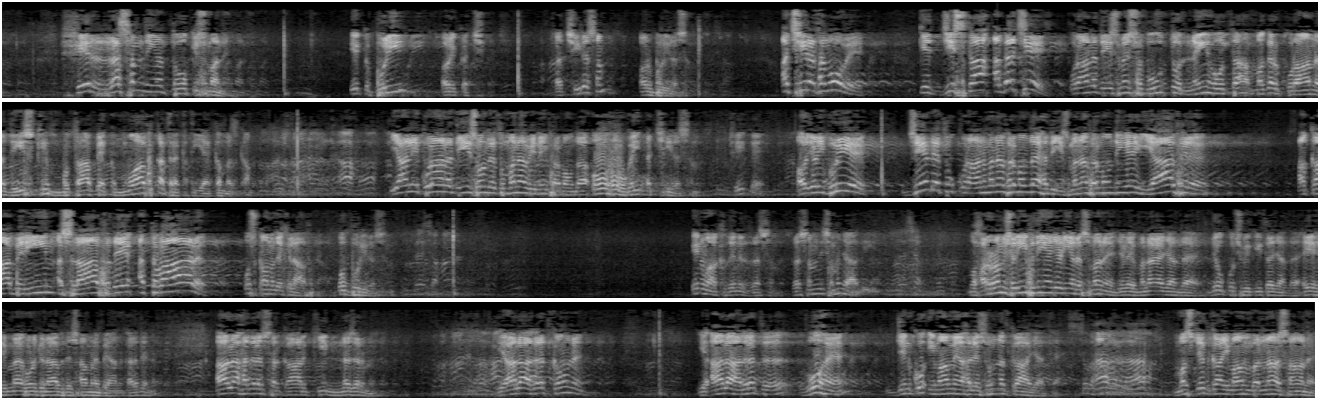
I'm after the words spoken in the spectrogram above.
پھر رسم دیا دو قسم نے۔ ایک بری اور ایک اچھی۔ اچھی رسم اور بری رسم۔ اچھی رسم ہوئے کہ جس کا اگرچہ قرآن حدیث میں ثبوت تو نہیں ہوتا، مگر قرآن حدیث کے مطابق موافقت رکھتی ہے کم از کم۔ یعنی قرآن حدیث ہوں تو منع بھی نہیں فرما او ہو گئی اچھی رسم۔ ٹھیک ہے۔ اور جڑی بری ہے جی تو قرآن منع فرما ہے، حدیث منع فرما ہے، یا پھر اکابرین اسلاف دے اتوار، اس کام دے خلاف۔ وہ بری رسم۔ آخر رسم۔ رسم نہیں سمجھ آ گئی۔ محرم شریف دیا جہیا رسم نے جڑے منایا جاتا ہے، جو کچھ بھی کیتا جاتا ہے یہ میں ہوں جناب دے سامنے بیان کر دینا اعلی حضرت سرکار کی نظر میں۔ یہ اعلی حضرت کون ہے یہ اعلی حضرت وہ ہے جن کو امام اہل سنت کہا جاتا ہے۔ سبحان اللہ۔ مسجد کا امام بننا آسان ہے۔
